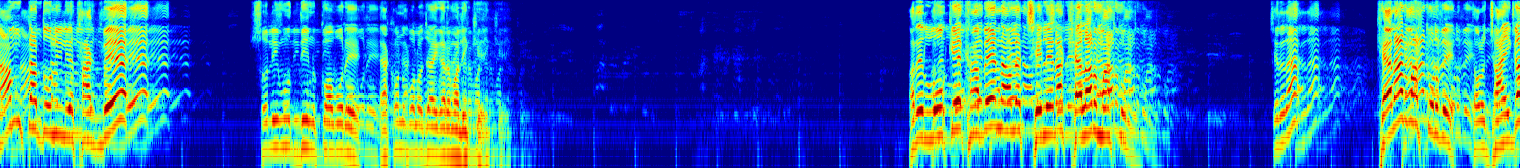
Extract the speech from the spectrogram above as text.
নামটা দলিলে থাকবে সলিমুদ্দিন কবরে এখন বলো জায়গার মালিককে আরে লোকে খাবে না হলে ছেলেরা খেলার মাঠ করবে। ছেলেরা খেলার মাঠ করবে। তাহলে জায়গা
